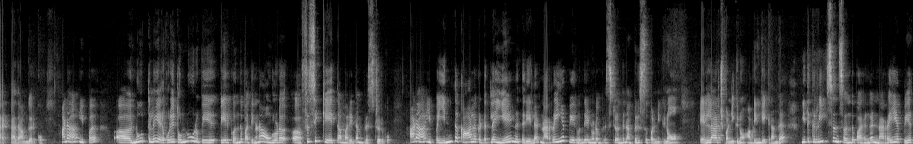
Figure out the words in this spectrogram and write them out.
கரெக்டாக தாங்க இருக்கும். ஆனால் இப்போ நூற்றுல ஏறக்குறைய தொண்ணூறு பே பேருக்கு வந்து பார்த்திங்கன்னா அவங்களோட ஃபிசிக்கு ஏற்ற மாதிரி தான் பிரெஸ்ட் இருக்கும். ஆனால் இப்போ இந்த காலகட்டத்தில் ஏன்னு தெரியல நிறைய பேர் வந்து என்னோட பிரெஸ்ட் வந்து நான் பெருசு பண்ணிக்கணும் என்லார்ஜ் பண்ணிக்கணும் அப்படின்னு கேட்குறாங்க இதுக்கு ரீசன்ஸ் வந்து பாருங்கள் நிறைய பேர்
